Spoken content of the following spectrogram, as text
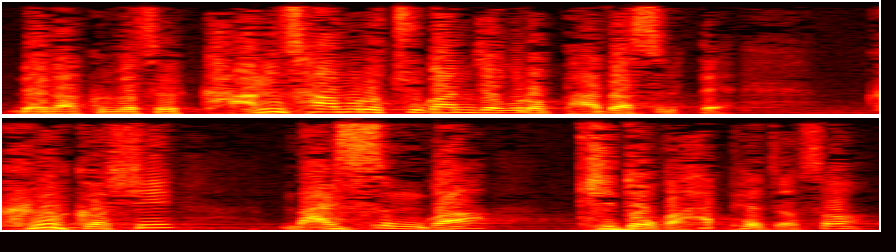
내가 그것을 감사함으로 주관적으로 받았을 때 그것이 말씀과 기도가 합해져서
